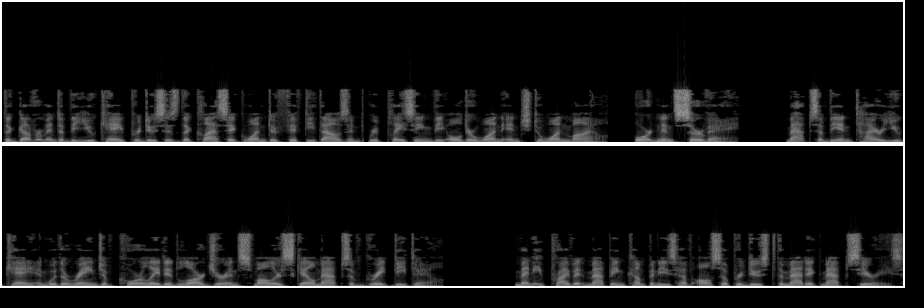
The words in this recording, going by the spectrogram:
The government of the UK produces the classic 1 to 50,000, replacing the older 1 inch to 1 mile Ordnance Survey maps of the entire UK and with a range of correlated larger and smaller scale maps of great detail. Many private mapping companies have also produced thematic map series.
